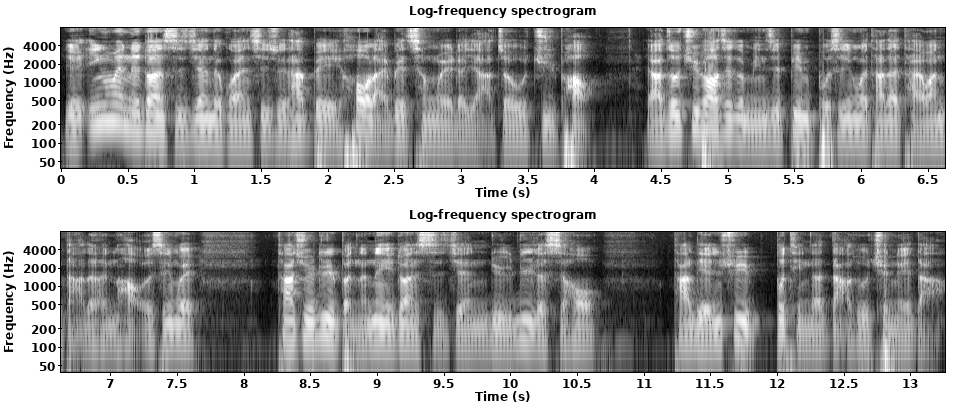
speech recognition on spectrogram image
也因为那段时间的关系，所以他被后来被称为了亚洲巨炮。亚洲巨炮这个名字，并不是因为他在台湾打得很好，而是因为他去日本的那一段时间旅日的时候。他连续不停的打出全垒打，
